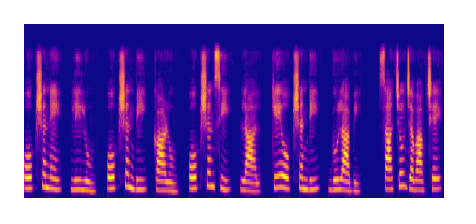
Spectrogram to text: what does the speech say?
ઓપ્શન એ, લીલું. ઓપ્શન બી, કાળું. ઓપ્શન સી, લાલ. કે ઓપ્શન ડી, ગુલાબી. સાચો જવાબ છે,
